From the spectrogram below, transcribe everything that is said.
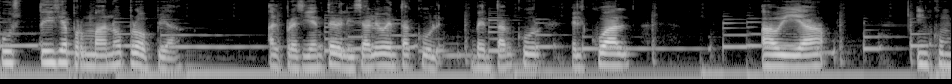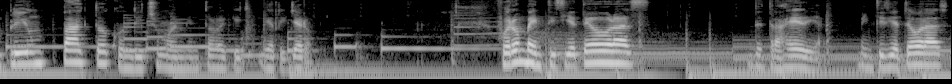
justicia por mano propia al presidente Belisario Bentancur el cual había incumplido un pacto con dicho movimiento guerrillero. Fueron 27 horas de tragedia, 27 horas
